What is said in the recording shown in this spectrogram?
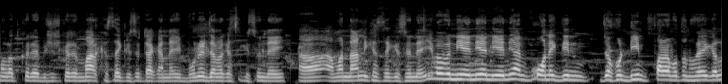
মালাত করে বিশেষ করে মার কাছে কিছু টাকা নেই বোনের জামার কাছে কিছু নেই আমার নানির কাছে কিছু নেই। এভাবে নিয়ে নিয়ে নিয়ে নিয়ে অনেকদিন যখন ডিম পাড়ার মতন হয়ে গেল,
